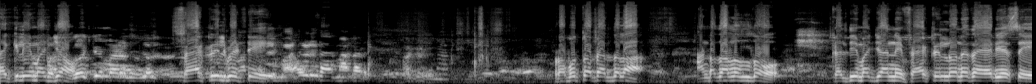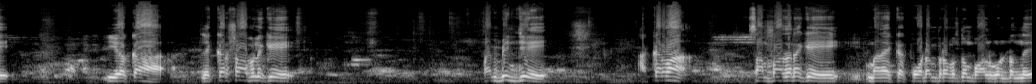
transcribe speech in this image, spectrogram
నకిలీ మద్యం ఫ్యాక్టరీలు పెట్టి ప్రభుత్వ పెద్దల అండదండలతో కల్తీ మద్యాన్ని ఫ్యాక్టరీలోనే తయారు చేసి ఈ యొక్క లిక్కర్ షాపులకి పంపించి అక్రమ సంపాదనకి మన యొక్క కూటమి ప్రభుత్వం పాల్గొంటుంది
